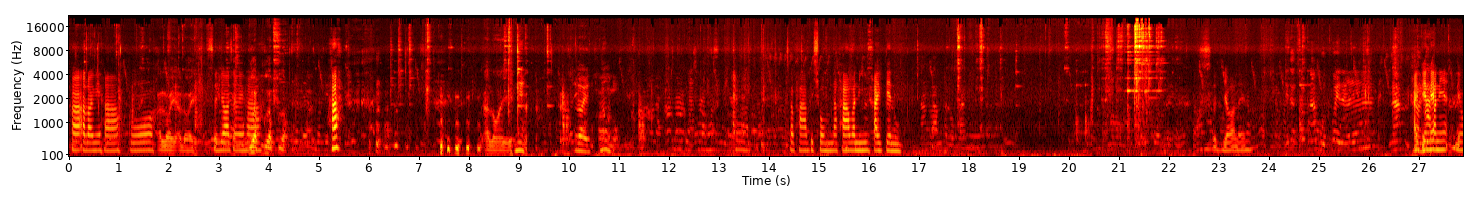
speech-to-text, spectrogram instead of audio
ค่ะ อร่อยไหมคะโอ้อร่อย อร่อย สุดยอดใช่ไหมคะเกือบเกือบเกือบฮะอร่อยนี่อร่อยข้าวนุ่ขมนมจะพาไปชมนะคะ วันนี้ใครเป็น สุดยอดเลยนะใครเป็นแม่วันนี้เดี๋ยว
